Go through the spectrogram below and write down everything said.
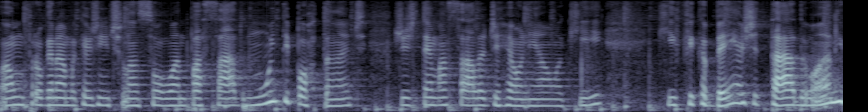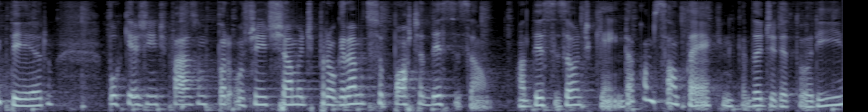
é um programa que a gente lançou ano passado, muito importante. A gente tem uma sala de reunião aqui que fica bem agitado o ano inteiro, porque a gente faz um, a gente chama de programa de suporte à decisão. A decisão de quem? Da comissão técnica, da diretoria,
